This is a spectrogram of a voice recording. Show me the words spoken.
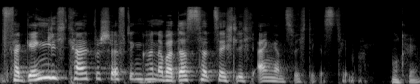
Vergänglichkeit beschäftigen können, aber das ist tatsächlich ein ganz wichtiges Thema. Okay.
